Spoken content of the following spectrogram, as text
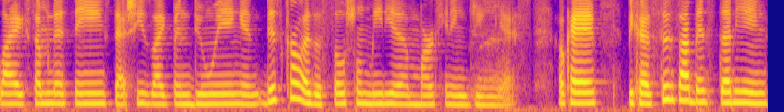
like some of the things that she's like been doing and this girl is a social media marketing genius, okay? Because since I've been studying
